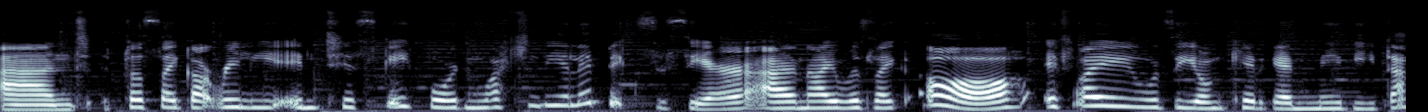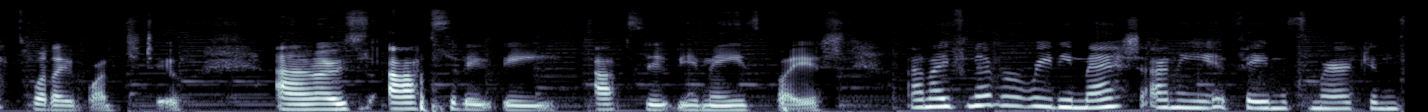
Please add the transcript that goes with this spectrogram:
And plus, I got really into skateboarding watching the Olympics this year. And I was like, oh, if I was a young kid again, maybe that's what I want to do. And I was absolutely, absolutely amazed by it. And I've never really met any famous Americans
